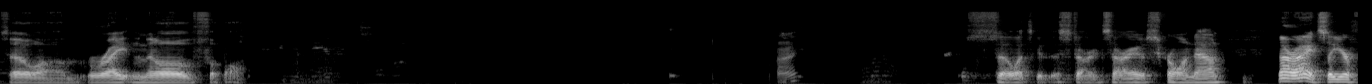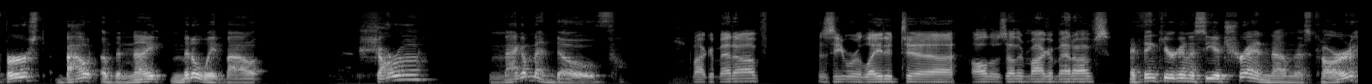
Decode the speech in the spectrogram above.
So um, right in the middle of football. All right. So let's get this started. Sorry, I was scrolling down. All right. So your first bout of the night, middleweight bout, Shara Magomedov. Magomedov. Is he related to uh, all those other Magomedovs? I think you're going to see a trend on this card.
